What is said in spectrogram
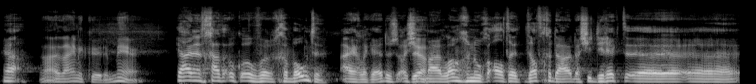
Ja. nou, uiteindelijk kun je er meer. Ja, en het gaat ook over gewoonte eigenlijk. Hè? Dus als je Ja. maar lang genoeg altijd dat gedaan, als je direct eh, eh,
